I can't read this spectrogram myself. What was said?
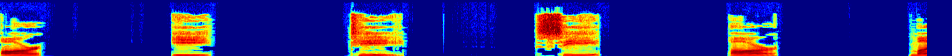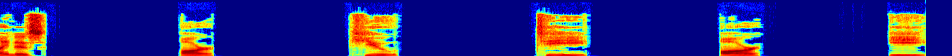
r e t C R minus R Q T R E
